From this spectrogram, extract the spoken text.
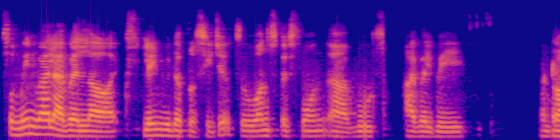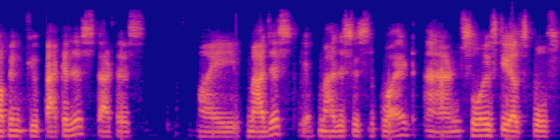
So meanwhile i will uh, explain you the procedure. So once this phone uh, boots i will be dropping few packages. That is my Magisk, yep, Magisk is required, and so is the LSPosed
